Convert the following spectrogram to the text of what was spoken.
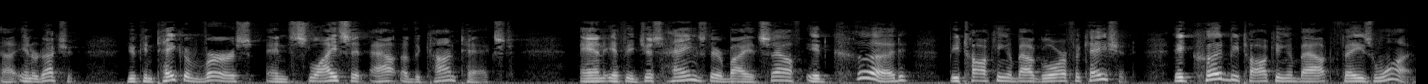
uh, introduction. You can take a verse and slice it out of the context And if it just hangs there by itself, it could be talking about glorification. It could be talking about phase one.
